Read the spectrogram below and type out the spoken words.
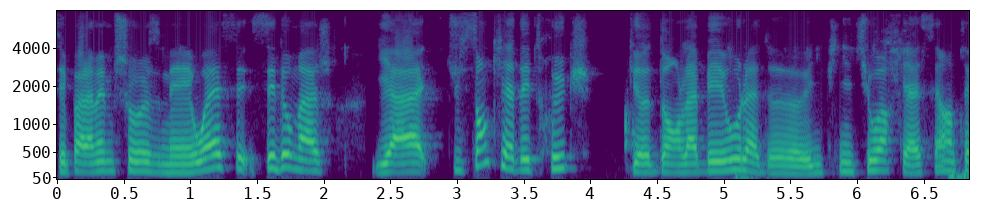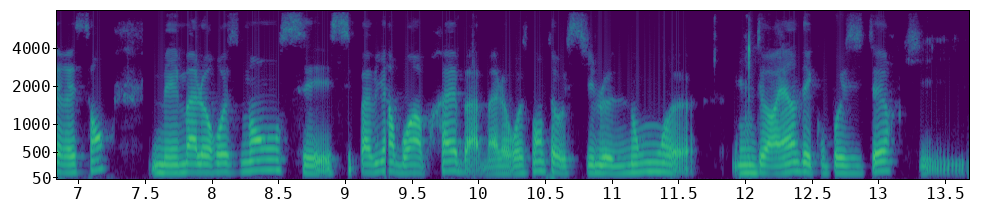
c'est pas la même chose mais ouais c'est c'est dommage il y a tu sens qu'il y a des trucs que dans la BO là de Infinity War qui est assez intéressant mais malheureusement c'est c'est pas bien bon après bah malheureusement tu as aussi le nom euh, mine de rien des compositeurs qui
